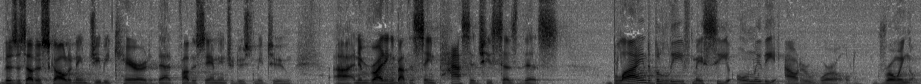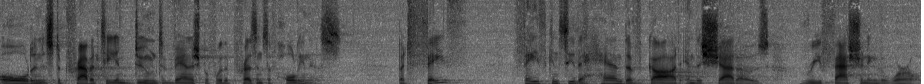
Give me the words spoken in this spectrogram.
There's this other scholar named G.B. Caird that Father Sammy introduced me to. Uh, and in writing about the same passage, he says this Blind belief may see only the outer world, growing old in its depravity and doomed to vanish before the presence of holiness. But faith Faith can see the hand of God in the shadows refashioning the world.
